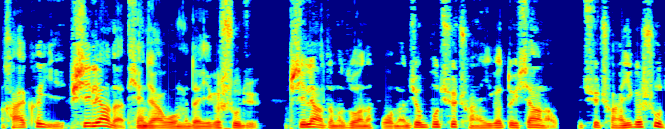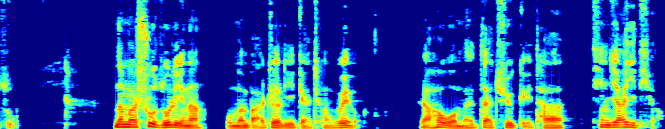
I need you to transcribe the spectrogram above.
还可以批量的添加我们的一个数据。批量怎么做呢？我们就不去传一个对象了，我们去传一个数组。那么数组里呢，我们把这里改成 view，然后我们再去给它添加一条。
